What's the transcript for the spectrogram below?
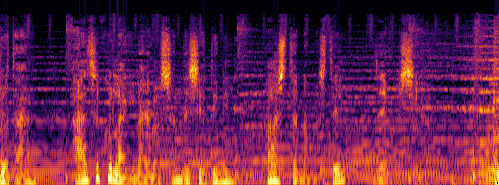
श्रोता आजको लागि भाइबल सन्देश यति नै। हस्त नमस्ते जय बसिया।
